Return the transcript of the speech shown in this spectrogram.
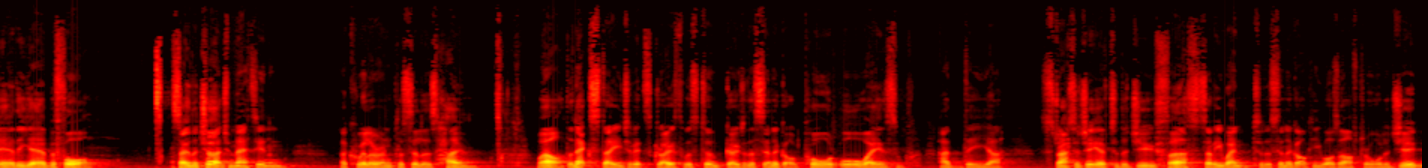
uh, the year before. So the church met in Aquila and Priscilla's home. Well, the next stage of its growth was to go to the synagogue. Paul always had the uh, strategy of to the Jew first, so he went to the synagogue. He was, after all, a Jew,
